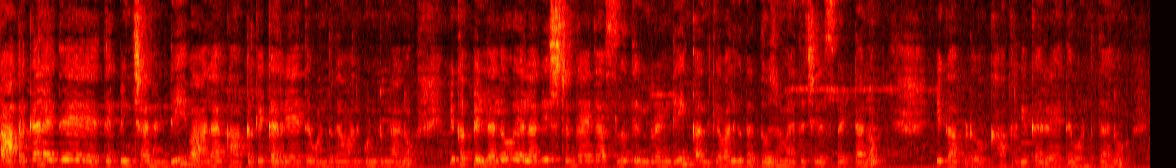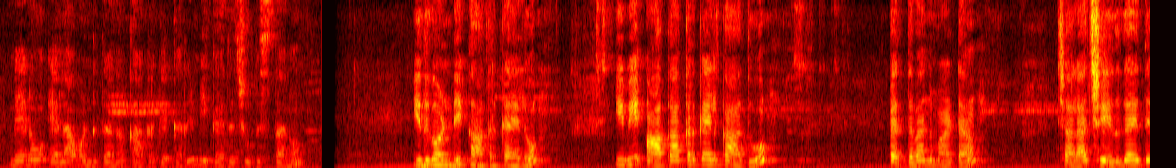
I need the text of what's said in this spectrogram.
కాకరకాయలు అయితే తెప్పించానండి. ఇవాళ కాకరకాయ కర్రీ అయితే వండుదాం అనుకుంటున్నాను. ఇక పిల్లలు ఎలాగే ఇష్టంగా అయితే అసలు తినరండి. ఇంక అందుకే వాళ్ళకి దద్దోజనం అయితే చేసి పెట్టాను. ఇక అప్పుడు కాకరకాయ కర్రీ అయితే వండుతాను. నేను ఎలా వండుతానో కాకరకాయ కర్రీ మీకైతే చూపిస్తాను. ఇదిగోండి కాకరకాయలు. ఇవి ఆ కాకరకాయలు కాదు పెద్దవన్నమాట. చాలా చేదుగా అయితే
